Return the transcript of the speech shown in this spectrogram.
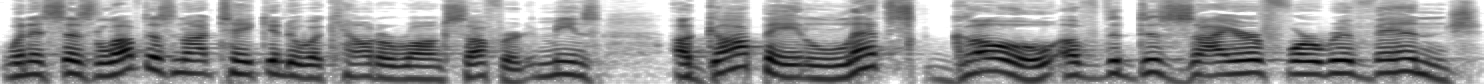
when it says love does not take into account a wrong suffered, it means agape lets go of the desire for revenge.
